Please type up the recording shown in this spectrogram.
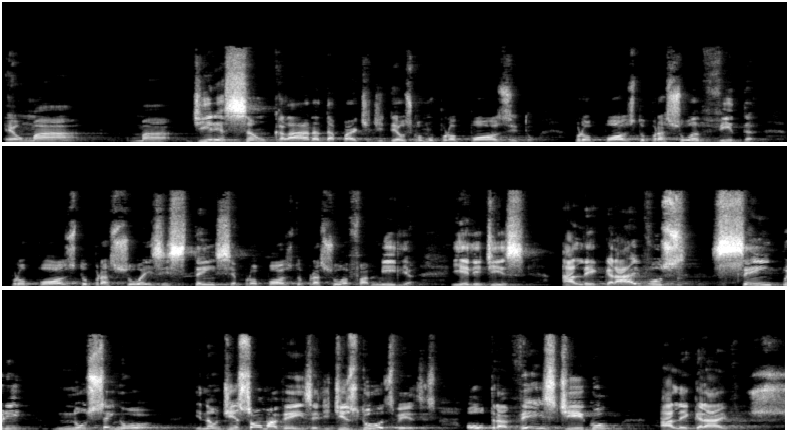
é uma, uma direção clara da parte de Deus como propósito propósito para a sua vida propósito para a sua existência, propósito para a sua família. E ele diz: alegrai-vos sempre no Senhor. E não diz só uma vez, ele diz duas vezes. Outra vez digo: alegrai-vos.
